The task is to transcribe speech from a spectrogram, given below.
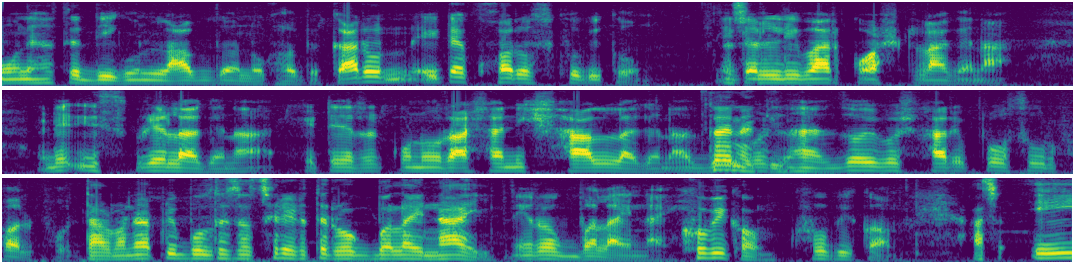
মনে হচ্ছে দ্বিগুণ লাভজনক হবে। কারণ এটা খরচ খুবই কম। এটা লিভার কষ্ট লাগে না। এটা স্প্রে লাগে না। এটার কোনো রাসায়নিক সার লাগে না? হ্যাঁ জৈব সারে প্রচুর ফল ফুল তার মানে আপনি বলতে চাচ্ছেন এটাতে রোগ বালাই নাই? রোগ বালাই নাই। খুবই কম। খুবই কম। আচ্ছা এই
